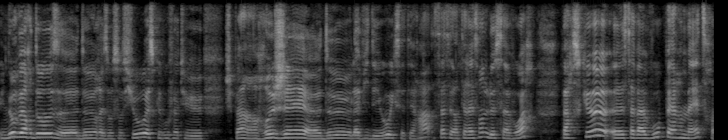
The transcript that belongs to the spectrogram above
une overdose de réseaux sociaux? Est-ce que vous faites, je pas, un rejet de la vidéo, etc. Ça, c'est intéressant de le savoir parce que euh, ça va vous permettre,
